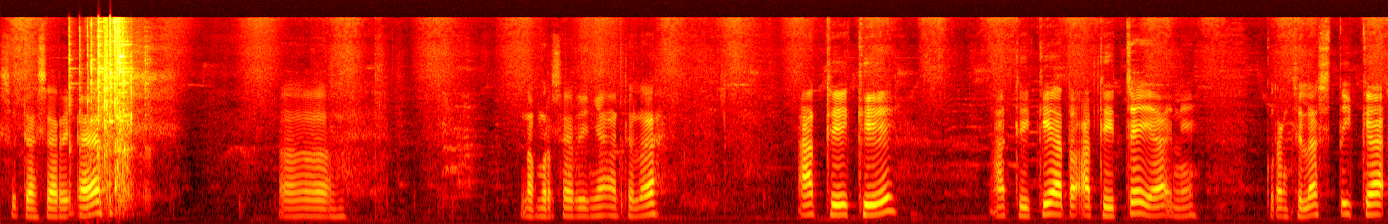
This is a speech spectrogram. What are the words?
Sudah seri S. Uh, nomor serinya adalah ADG ADG atau ADC ya ini. Kurang jelas 3602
